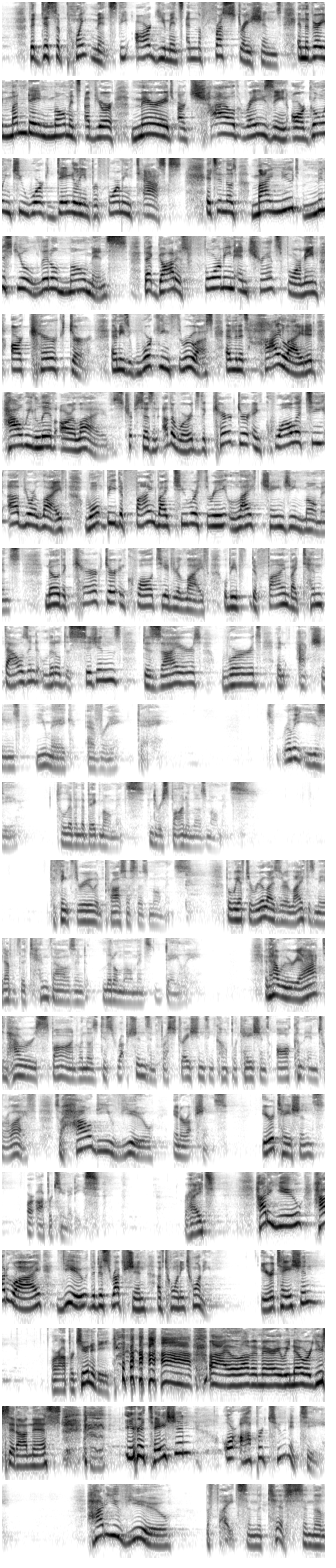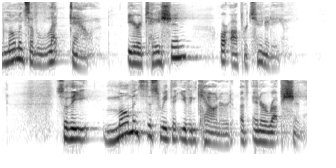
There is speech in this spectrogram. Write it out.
the disappointments, the arguments, and the frustrations, and the very mundane moments of your marriage or child raising or going to work daily and performing tasks. It's in those minute, minuscule little moments that God is forming and transforming our character. And He's working through us, and then it's highlighted how we live our lives. Tripp says, in other words, the character and quality of your life won't be defined by two or three life changing moments. No, the character and quality of your life will be defined by 10,000 little decisions, desires, words, and actions you make every day. It's really easy to live in the big moments and to respond in those moments, to think through and process those moments. But we have to realize that our life is made up of the 10,000 little moments daily. And how we react and how we respond when those disruptions and frustrations and complications all come into our life. So, how do you view interruptions? Irritations or opportunities? Right? How do you, how do I view the disruption of 2020? Irritation or opportunity? I love it, Mary. We know where you sit on this. Irritation or opportunity? How do you view the fights and the tiffs and the moments of letdown? Irritation or opportunity? So, the moments this week that you've encountered of interruption,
